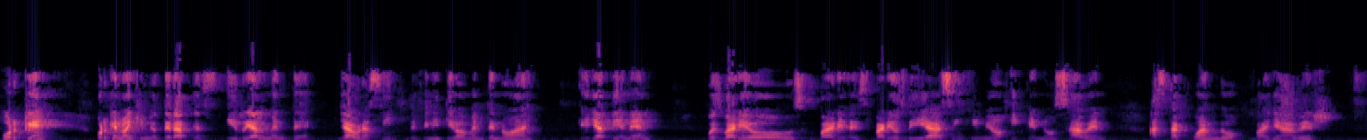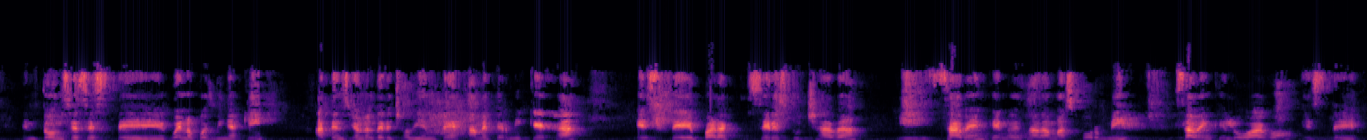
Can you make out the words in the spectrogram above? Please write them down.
¿Por qué? Porque no hay quimioterapias y realmente, ya ahora sí, definitivamente no hay. Que ya tienen pues varios, varios, días sin quimio y que no saben hasta cuándo vaya a haber. Entonces, este, bueno, pues vine aquí, atención al derecho derechohabiente, a meter mi queja, este, para ser escuchada y saben que no es nada más por mí, saben que lo hago, este,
